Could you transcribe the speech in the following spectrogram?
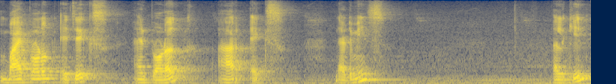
byproduct hx and product rx that means alkyl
